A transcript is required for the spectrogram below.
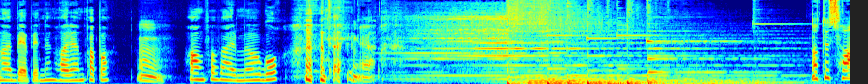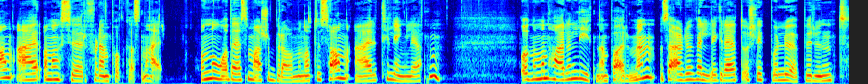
Nei, babyen din har en pappa. Mm. Han får være med og gå. ja. Natusan er annonsør for den podkasten her. Og noe av det som er så bra med Nattusan er tilgjengeligheten. Og når man har en liten en på armen, så er det veldig greit å slippe å løpe rundt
